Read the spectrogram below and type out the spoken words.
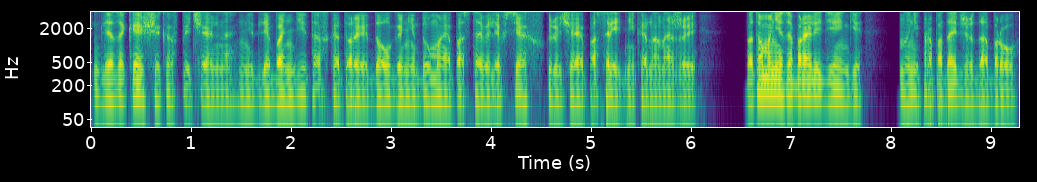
Для заказчиков печально, не для бандитов, которые, долго не думая, поставили всех, включая посредника на ножи. Потом они забрали деньги, но не пропадать же добру,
